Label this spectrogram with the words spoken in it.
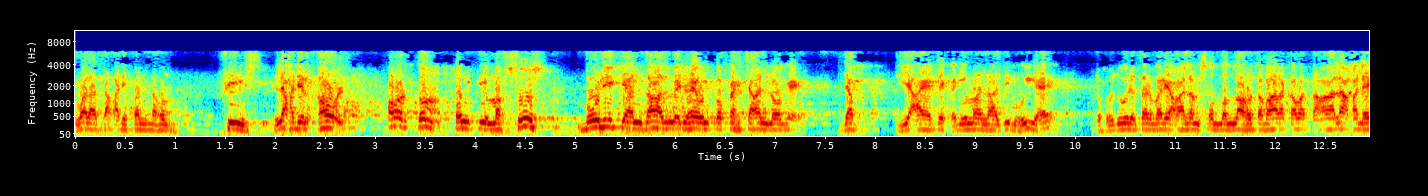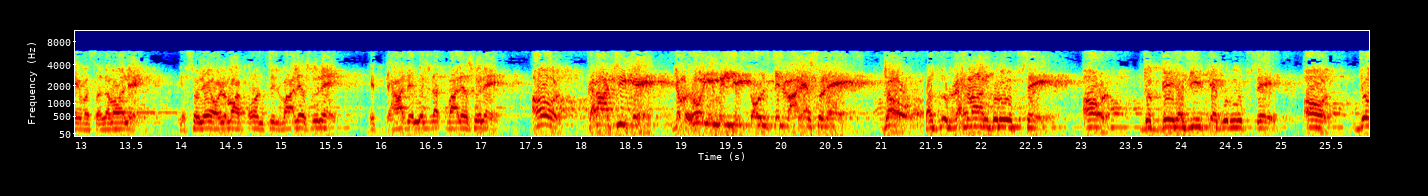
ولا تعرفنهم فی لحد القول۔ اور تم ان کی مخصوص بولی کے انداز میں جو ہے ان کو پہچان لو گے۔ جب یہ آیت کریمہ نازل ہوئی ہے، تو حضور سرور عالم صلی اللہ تبارک و تعالی علیہ وسلم نے یہ سنے، علماء کونسل والے سنے، اتحاد ملت والے سنے، اور کراچی کے جمہوری ملی کونسل والے سنے۔ جو فضل الرحمان گروپ سے اور جو بے نظیر کے گروپ سے اور جو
